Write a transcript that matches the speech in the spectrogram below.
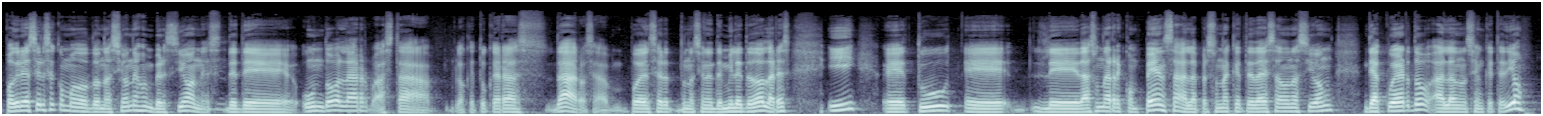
podría decirse como donaciones o inversiones, desde un dólar hasta lo que tú quieras dar, o sea, pueden ser donaciones de miles de dólares, y eh, tú eh, le das una recompensa a la persona que te da esa donación de acuerdo a la donación que te dio.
